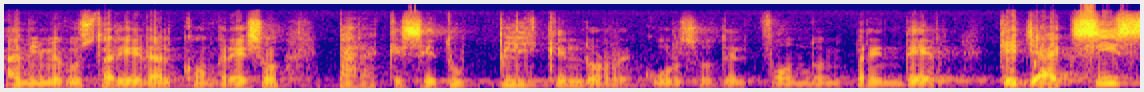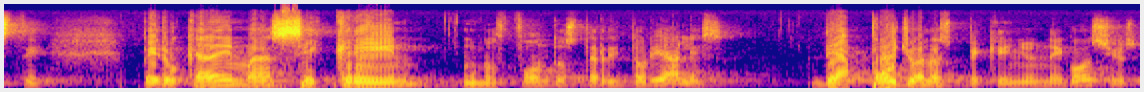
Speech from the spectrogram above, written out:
A mí me gustaría ir al Congreso para que se dupliquen los recursos del Fondo Emprender, que ya existe, pero que además se creen unos fondos territoriales de apoyo a los pequeños negocios.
